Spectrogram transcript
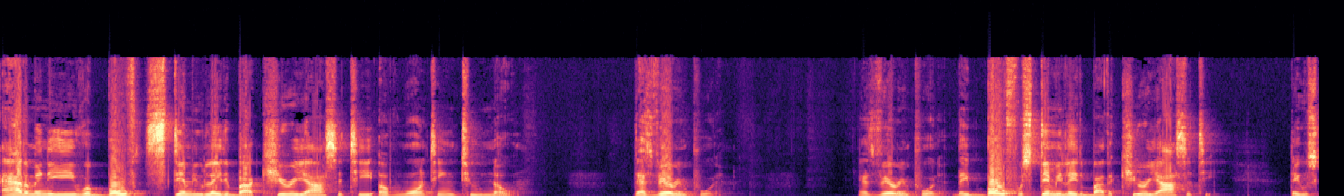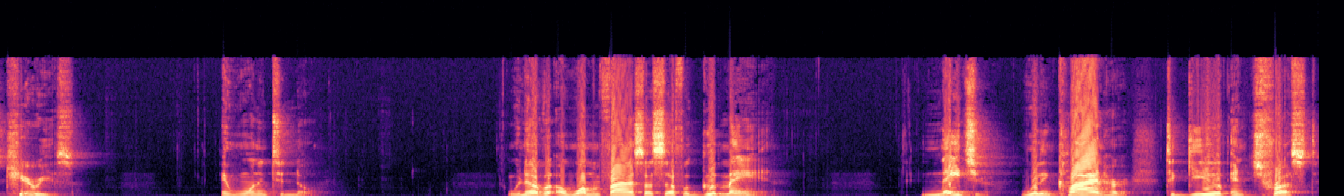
Adam and Eve were both stimulated by curiosity of wanting to know. That's very important. That's very important. They both were stimulated by the curiosity. They was curious and wanted to know. Whenever a woman finds herself a good man, nature will incline her to give and trust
